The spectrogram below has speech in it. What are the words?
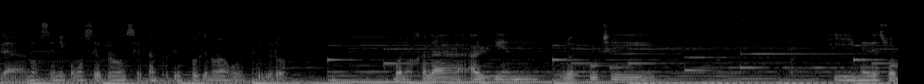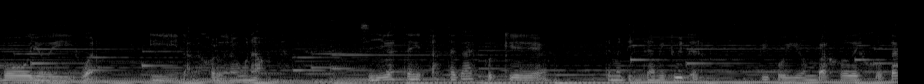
ya no sé ni cómo se pronuncia, tanto tiempo que no hago esto, pero bueno, ojalá alguien lo escuche y, me dé su apoyo y bueno, y la mejor de la buena onda. Si llegaste hasta acá es porque te metiste a mi Twitter, pipo-dj,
